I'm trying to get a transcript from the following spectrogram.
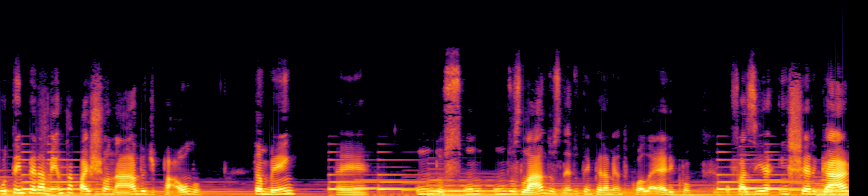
O temperamento apaixonado de Paulo também é um dos, um, um dos lados né, do temperamento colérico, o fazia enxergar,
